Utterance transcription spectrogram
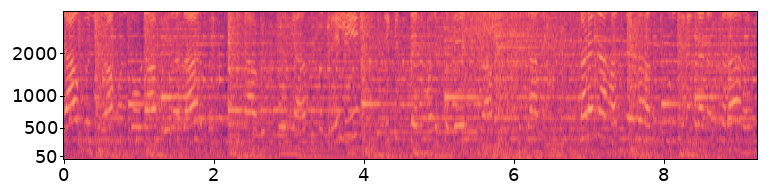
ರಾಹುಲ್ ರಾಮನಗೌಡ ಬಿರಾದಾರ್ ಬೆಂಗಳೂರಿನ ವಿಕ್ಟೋರಿಯಾ ಆಸ್ಪತ್ರೆಯಲ್ಲಿ ಚಿಕಿತ್ಸೆ ಫಲಿಸದೆ ಸಾವನ್ನಪ್ಪಿದ್ದಾನೆ ಕಳೆದ ಹನ್ನೆರಡು ಹದಿಮೂರು ದಿನಗಳ ನಂತರ ರವಿವಾರ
